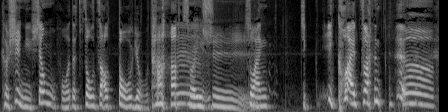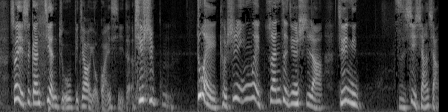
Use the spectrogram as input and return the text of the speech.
可是你生活的周遭都有它，嗯、所以是砖。一块砖，嗯，所以是跟建筑比较有关系的。其实，对，可是因为砖这件事啊，其实你仔细想想，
